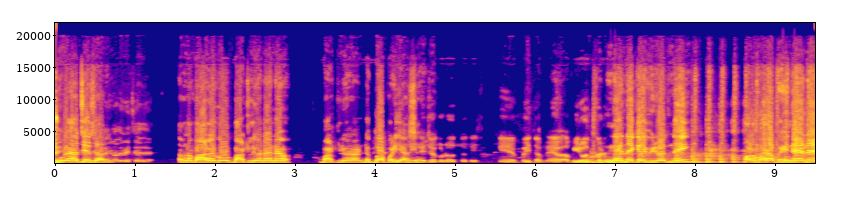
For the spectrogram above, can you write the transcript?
જોયા છે સર તમને બારે બાટલીઓના એને બાટલીઓના ડબ્બા પડ્યા છે ઝઘડો હતો કે ભાઈ તમે વિરોધ કરો? નહીં નહીં કઈ વિરોધ નહીં. પણ મારા ભાઈને એને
